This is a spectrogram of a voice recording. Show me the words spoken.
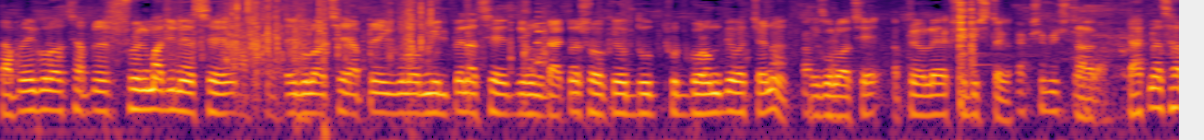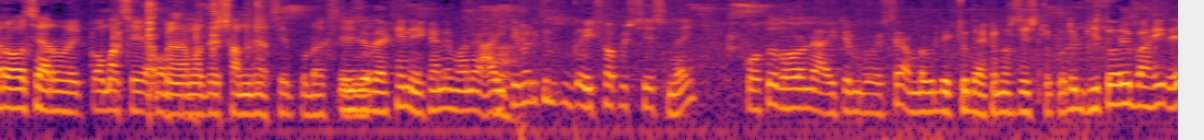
তারপরে এগুলো আছে আপনার শৈল মাজুনি আছে এগুলো আছে আপনি এগুলো মিল পেন আছে যেমন ডাকনা সহ কেউ দুধ টুধ গরম দিতে পারছে না এগুলো আছে আপনি হলো একশো বিশ টাকা। একশো বিশ টাকা। ডাকনা ছাড়াও আছে আরও রেট কম আছে আপনার আমাদের সামনে আছে প্রোডাক্ট এই যে দেখেন এখানে মানে আইটেমের কিন্তু এই শপের শেষ নাই কত ধরনের আইটেম রয়েছে আমরা যদি একটু দেখানোর চেষ্টা করি। ভিতরে বাহিরে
